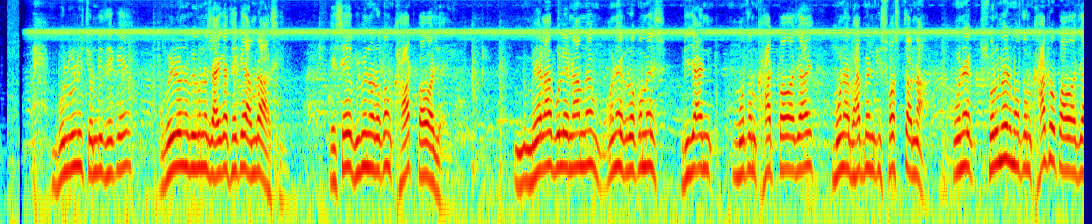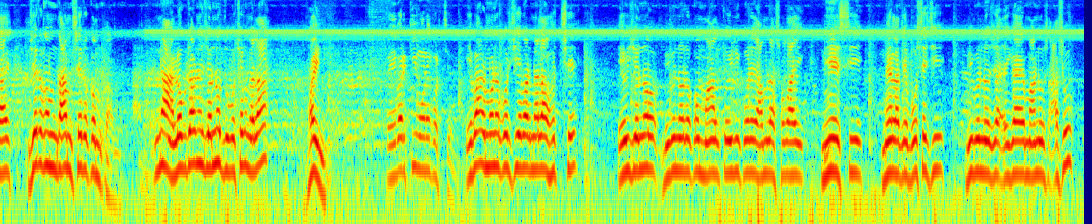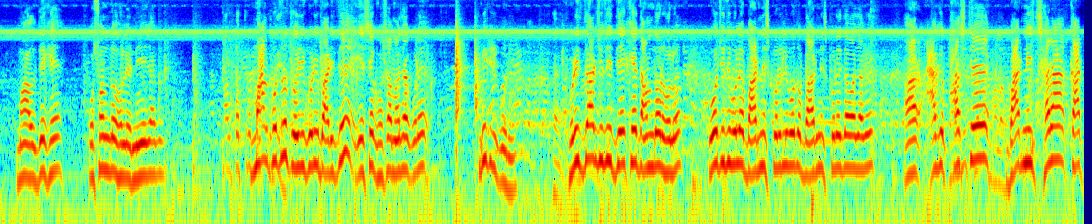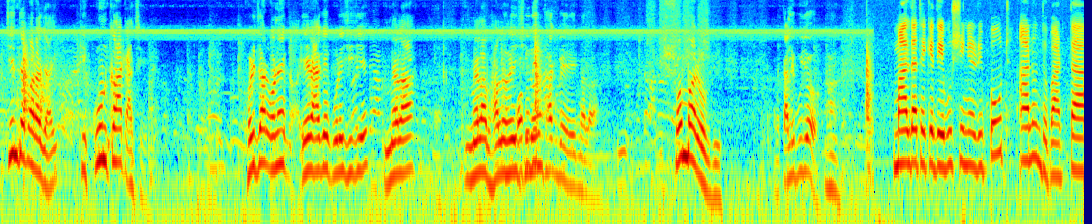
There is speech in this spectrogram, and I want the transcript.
বুলবুলি চণ্ডী থেকে বিভিন্ন বিভিন্ন জায়গা থেকে আমরা আসি। এসে বিভিন্ন রকম খাট পাওয়া যায়। মেলা বলে নাম না অনেক রকমের ডিজাইন মতন খাট পাওয়া যায় মনে ভাববেন কি সস্তা না। অনেক শোরুমের মতন খাটও পাওয়া যায় যেরকম দাম সেরকম কাম না লকডাউনের জন্য দু বছর মেলা হয়নি। তো এবার কি মনে করছেন? এবার মনে করছি এবার মেলা হচ্ছে। এই জন্য বিভিন্ন রকম মাল তৈরি করে আমরা সবাই নিয়ে এসেছি মেলাতে বসেছি। বিভিন্ন জায়গায় মানুষ আসুক মাল দেখে পছন্দ হলে নিয়ে যাবে। মালপত্র মালপত্র তৈরি করি বাড়িতে এসে ঘষা মাজা করে বিক্রি করি। হ্যাঁ খরিদ্দার যদি দেখে দাম দর হলো ও যদি বলে বার্নিশ করে নিব তো বার্নিশ করে দেওয়া যাবে। আর আগে ফার্স্টে বার্নিশ ছাড়া কাঠ চিনতে পারা যায় কি কোন কাঠ আছে? খরিদ্দার অনেক এর আগে করেছি যে মেলা মেলা ভালো হয়েছিল। থাকবে এই মেলা? সোমবার অবধি। মানে কালী পুজো? হ্যাঁ। মালদা থেকে দেবু সিংয়ের রিপোর্ট আনন্দ বার্তা।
